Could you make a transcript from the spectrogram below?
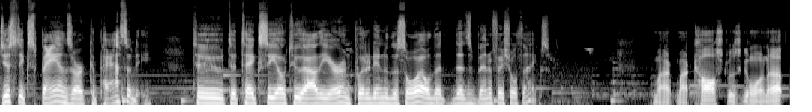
just expands our capacity to, to take CO2 out of the air and put it into the soil that, that's beneficial things. My, my cost was going up,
